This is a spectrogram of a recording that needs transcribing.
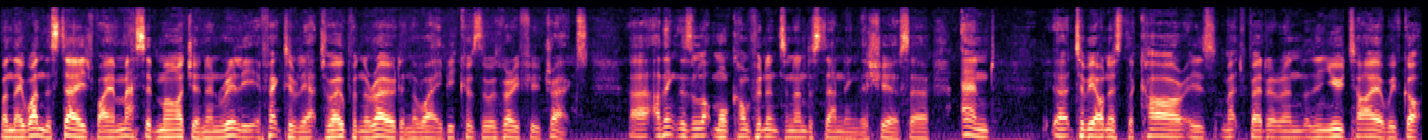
when they won the stage by a massive margin and really effectively had to open the road in the way because there was very few tracks. Uh, I think there's a lot more confidence and understanding this year. So, and uh, to be honest, the car is much better, and the new tyre we've got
